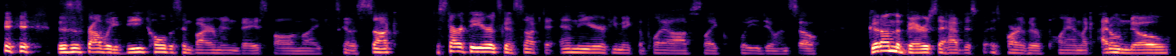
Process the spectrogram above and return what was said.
this is probably the coldest environment in baseball. And like, it's going to suck to start the year. It's going to suck to end the year if you make the playoffs. Like, what are you doing? So good on the Bears to have this as part of their plan. Like, I don't know.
